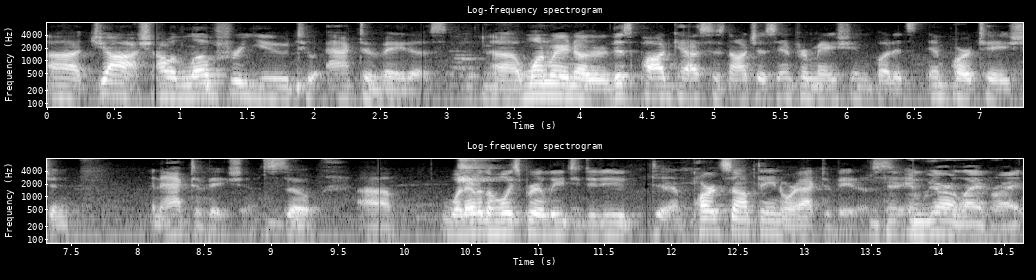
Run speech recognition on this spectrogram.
uh, Josh, I would love for you to activate us uh, one way or another. This podcast is not just information, but it's impartation and activation. So, uh, whatever the Holy Spirit leads you to do, to impart something or activate us. And we are live, right?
